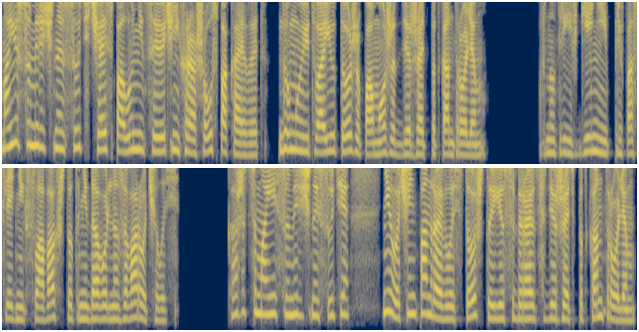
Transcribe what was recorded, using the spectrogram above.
Мою сумеречную суть чай с полуницей очень хорошо успокаивает. Думаю, и твою тоже поможет держать под контролем». Внутри Евгении при последних словах что-то недовольно заворочилось. Кажется, моей сумеречной сути не очень понравилось то, что ее собираются держать под контролем,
